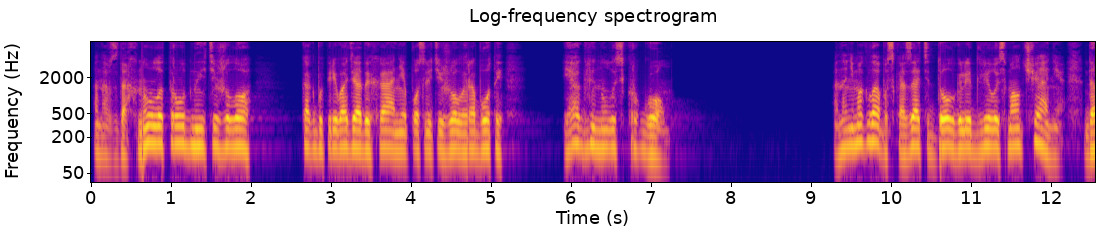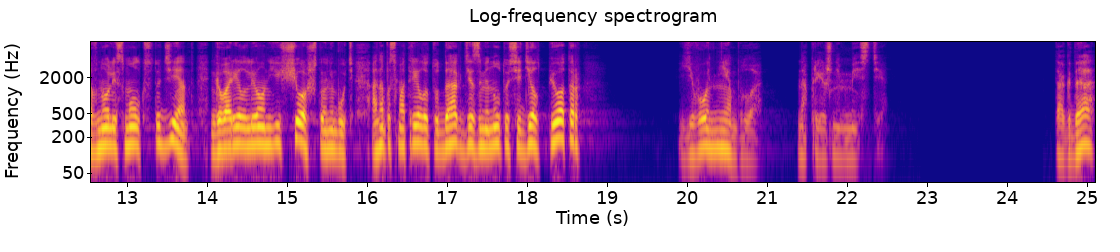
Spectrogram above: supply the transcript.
Она вздохнула трудно и тяжело, как бы переводя дыхание после тяжелой работы, и оглянулась кругом. Она не могла бы сказать, долго ли длилось молчание, давно ли смолк студент, говорил ли он еще что-нибудь. Она посмотрела туда, где за минуту сидел Петр. Его не было на прежнем месте. Тогда,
